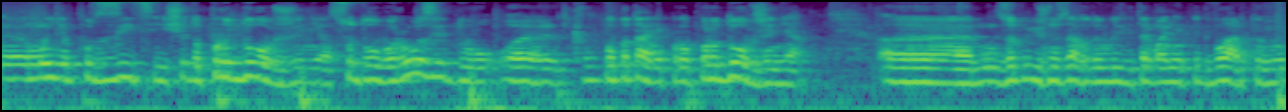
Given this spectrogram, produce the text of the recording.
е, моєї позиції щодо продовження судового розгляду, е, клопотання про продовження е, запобіжного заходу вигляді тримання під вартою е,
